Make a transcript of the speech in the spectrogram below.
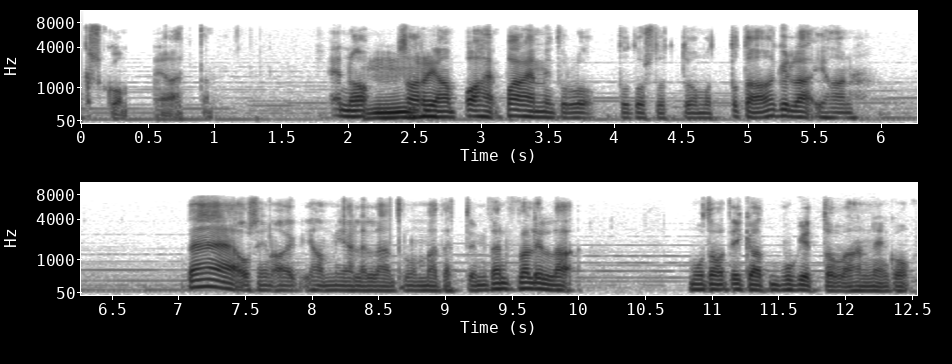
XCOMia, että en oo Mm. sarjaan pahe, pahemmin tullut tutustuttua, mutta tota on kyllä ihan pääosin ihan mielellään tullut mätettyä. Mitä nyt välillä muutamat ikävät bugit on vähän niinku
